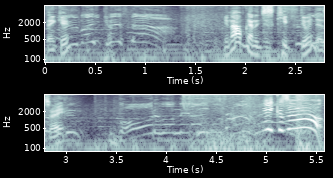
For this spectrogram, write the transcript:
Thank you. You know I'm gonna just keep doing this, right? Hey, out!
